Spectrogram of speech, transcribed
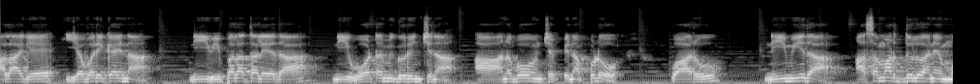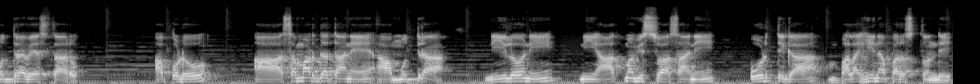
అలాగే ఎవరికైనా నీ విఫలత లేదా నీ ఓటమి గురించిన ఆ అనుభవం చెప్పినప్పుడు వారు నీ మీద అసమర్థులు అనే ముద్ర వేస్తారు. అప్పుడు ఆ అసమర్థత అనే ఆ ముద్ర నీలోని నీ ఆత్మవిశ్వాసాన్ని పూర్తిగా బలహీనపరుస్తుంది.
